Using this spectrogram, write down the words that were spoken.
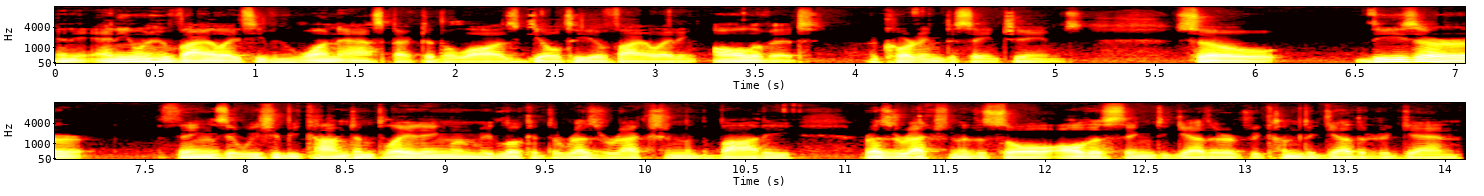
And anyone who violates even one aspect of the law is guilty of violating all of it, according to St. James. So these are things that we should be contemplating when we look at the resurrection of the body, resurrection of the soul, all this thing together as we come together again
